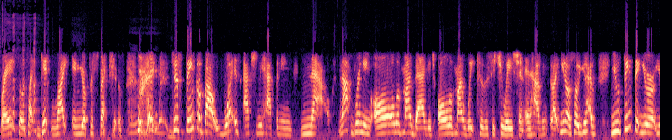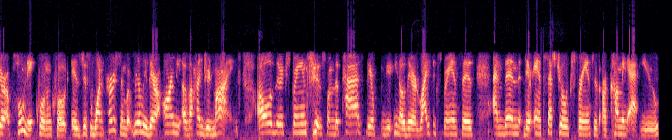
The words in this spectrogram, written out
right? So it's like get right in your perspective, right? Just think about what is actually happening now, not bringing all of my baggage, all of my weight to the situation and having like, you know, so you have, you think that your, your opponent, quote unquote, is just one person, but really they're an army of a hundred minds. All of their experiences from the past, their, you know, their life experiences, and then their ancestral experiences are coming at you.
